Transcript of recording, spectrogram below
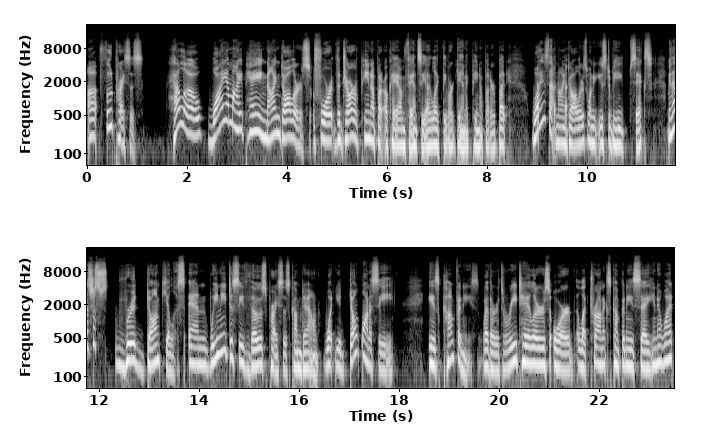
Uh, food prices. Hello, why am I paying $9 for the jar of peanut butter? Okay, I'm fancy. I like the organic peanut butter, but why is that $9 when it used to be 6? I mean, that's just redonkulous and we need to see those prices come down. What you don't want to see is companies, whether it's retailers or electronics companies say, "You know what?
